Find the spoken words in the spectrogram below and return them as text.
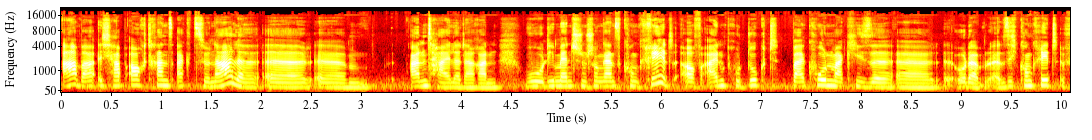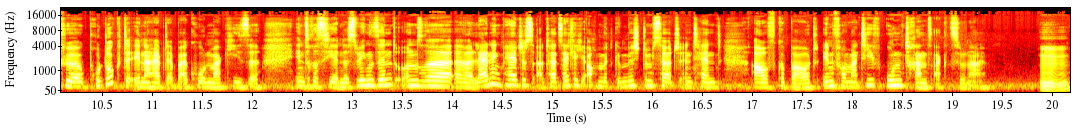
Aber ich habe auch transaktionale äh, ähm, Anteile daran, wo die Menschen schon ganz konkret auf ein Produkt Balkonmarkise äh, oder sich konkret für Produkte innerhalb der Balkonmarkise interessieren. Deswegen sind unsere äh, Landingpages tatsächlich auch mit gemischtem Search Intent aufgebaut, informativ und transaktional. Mhm.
